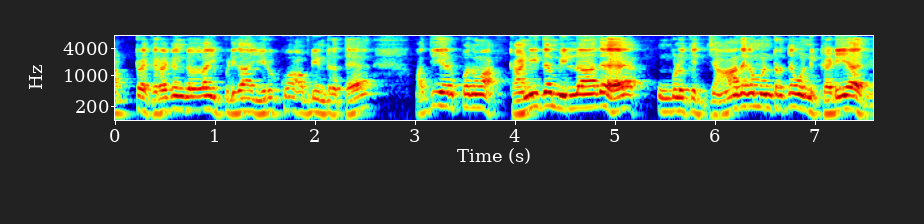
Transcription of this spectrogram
மற்ற கிரகங்கள்லாம் இப்படி தான் இருக்கும் அப்படின்றத அதி அற்புதமாக கணிதம் இல்லாத உங்களுக்கு ஜாதகம்ன்றத ஒன்று கிடையாது.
